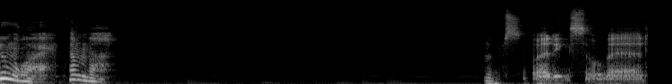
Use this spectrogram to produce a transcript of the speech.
Two more. Come on. I'm sweating so bad.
